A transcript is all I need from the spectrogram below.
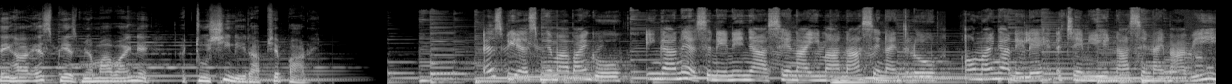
သင်ဟာ SPS မြန်မာပိုင်းနဲ့အတူရှိနေတာဖြစ်ပါတယ် SBS မြန်မာပိုင်းကို အင်ကာနဲ့စနေနေ့ည10:00နာရီမှနားဆင်နိုင်တယ်လို့အွန်လိုင်းကနေလည်းအချိန်မီနားဆင်နိုင်ပါပြီ။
